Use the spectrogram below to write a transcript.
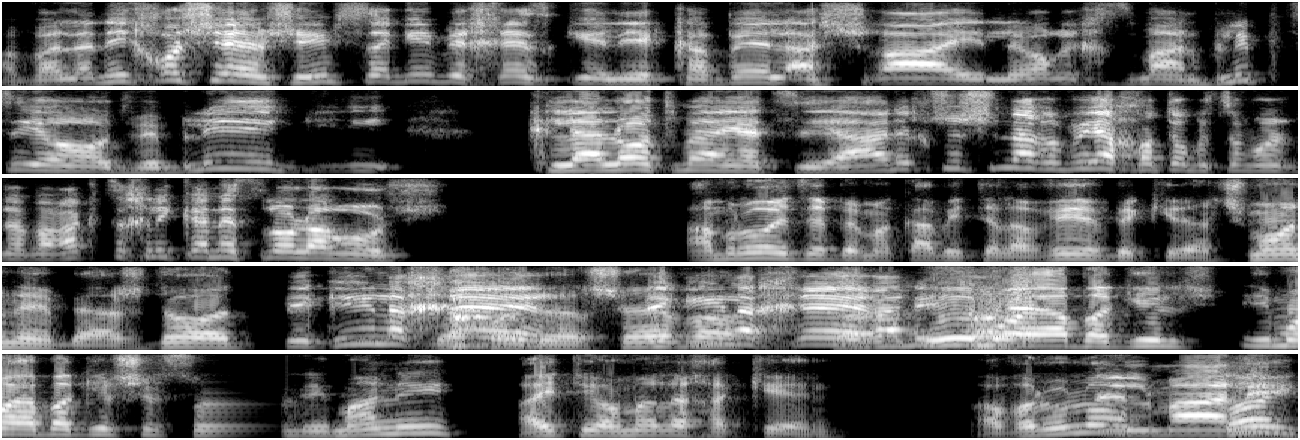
אבל אני חושב שאם שגיב יחזקאל יקבל אשראי לאורך זמן, בלי פציעות ובלי קללות מהיציאה, אני חושב שנרוויח אותו בסופו של דבר, רק צריך להיכנס לו לראש. אמרו את זה במכבי תל אביב, בקריית שמונה, באשדוד. בגיל אחר, בגיל אחר. אם, הוא היה בגיל, אם הוא היה בגיל של סולימני, הייתי אומר לך כן. אבל הוא לא. סולימני.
